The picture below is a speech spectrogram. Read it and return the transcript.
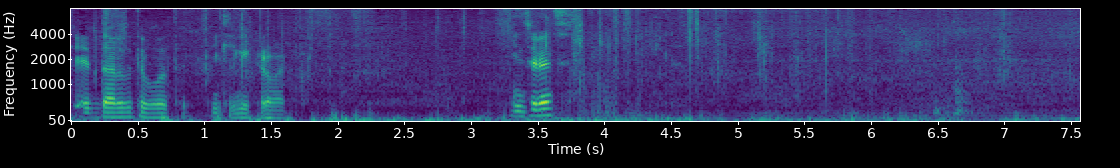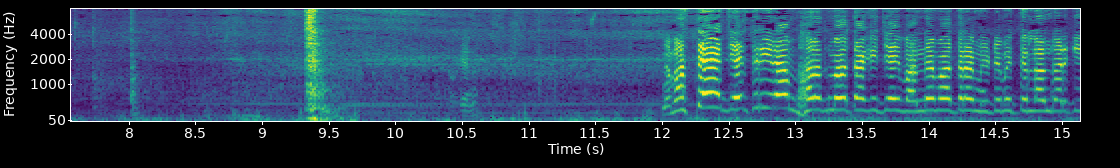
చేతి పోతుంది ఇట్లా ఇక్కడ పట్టు. ఇన్సూరెన్స్? నమస్తే జై శ్రీరామ్ భారత్ మాతాకి జై. వందే మాతరం. ఇటు మిత్రులందరికీ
